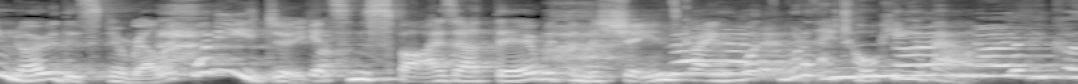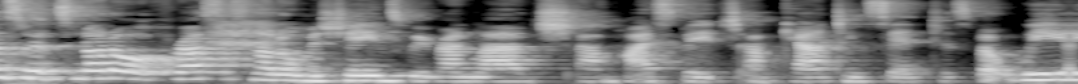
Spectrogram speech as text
you know this? Like, what do you do? Get some spies out there with the machines No, going, no, what, what are they talking no, about? No, because it's not all for us. It's not all machines. We run large, um, high-speed um, counting centres, but we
